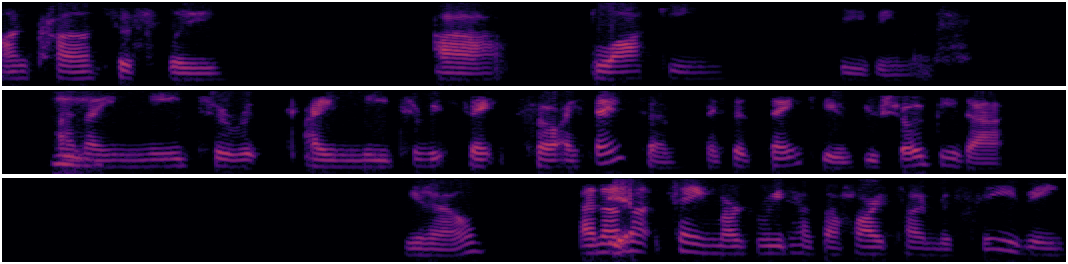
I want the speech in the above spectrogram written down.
unconsciously uh, blocking receiving this. Mm-hmm. And I need to, re- I need to re- thank. So I thanked him. I said, "Thank you. You showed me that." You know, and I'm yeah. not saying Marguerite has a hard time receiving,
